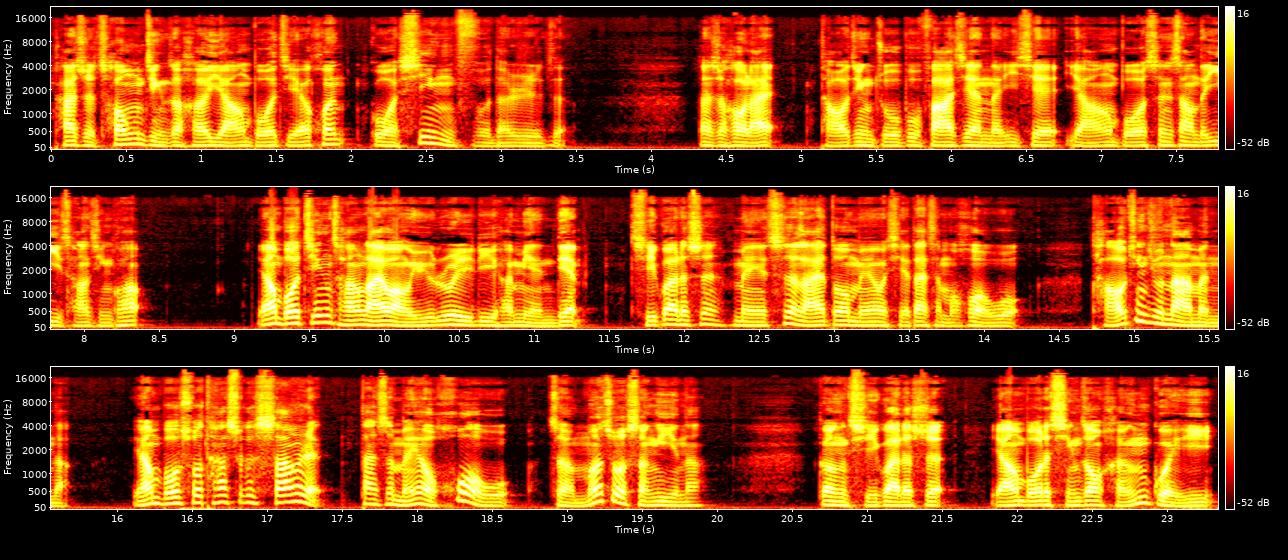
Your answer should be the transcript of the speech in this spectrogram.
开始憧憬着和杨博结婚，过幸福的日子。但是后来，陶静逐步发现了一些杨博身上的异常情况。杨博经常来往于瑞丽和缅甸，奇怪的是，每次来都没有携带什么货物。陶静就纳闷了：杨博说他是个商人，但是没有货物，怎么做生意呢？更奇怪的是，杨博的行踪很诡异。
